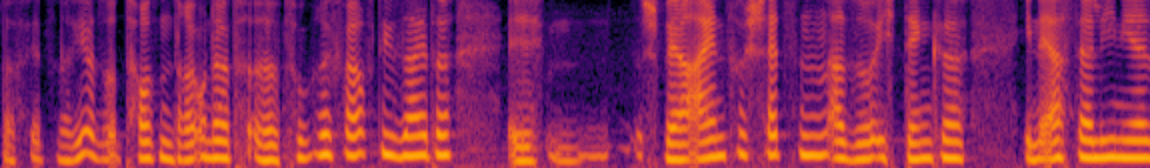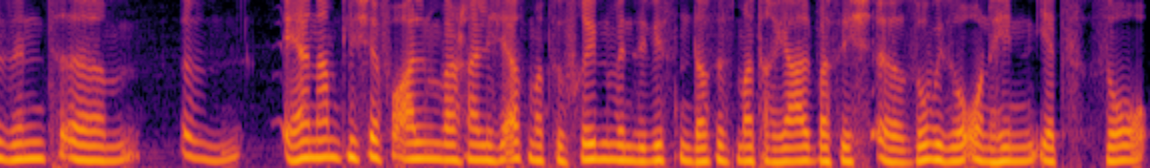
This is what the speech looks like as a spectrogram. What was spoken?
das jetzt noch hier, also 1300 äh, Zugriffe auf die Seite. Ich, schwer einzuschätzen. Also ich denke, in erster Linie sind ähm, ähm Ehrenamtliche vor allem wahrscheinlich erstmal zufrieden, wenn sie wissen, das ist Material, was ich äh, sowieso ohnehin jetzt so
